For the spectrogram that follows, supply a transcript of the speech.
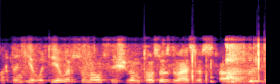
Vardant Dievo Tėvų ir Sūnaus ir Šventosios Dvasios. Amen.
